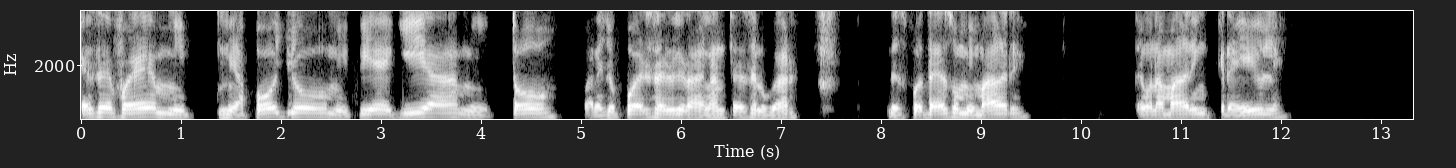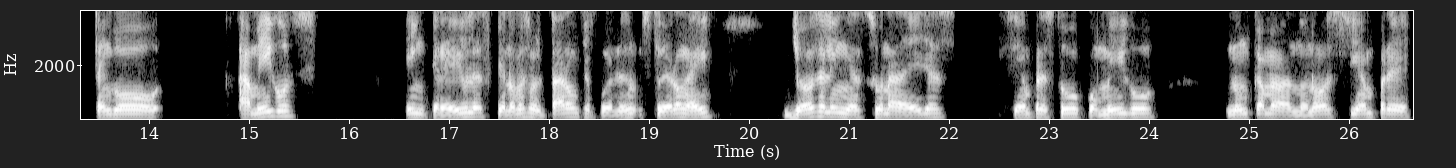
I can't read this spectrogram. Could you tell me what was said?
ese fue mi, apoyo, mi pie de guía, mi todo para yo poder salir adelante de ese lugar. Después de eso, mi madre. Tengo una madre increíble. Tengo amigos increíbles que no me soltaron, que estuvieron ahí. Jocelyn es una de ellas, siempre estuvo conmigo, nunca me abandonó, siempre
